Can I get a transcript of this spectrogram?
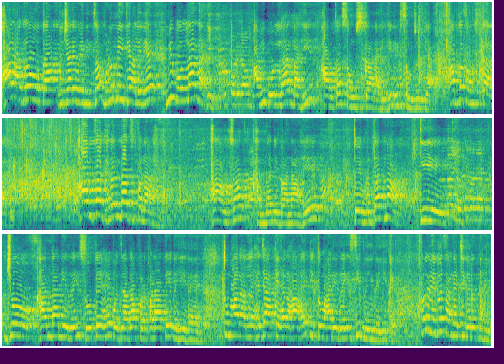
फार आग्रह होता विचारे वहिनींचा. म्हणून मी इथे आलेली आहे. मी बोलणार नाही. आम्ही बोलणार नाही. हा आमचा संस्कार आहे. हे नीट समजून घ्या. हा आमचा संस्कार आहे. हा आमचा घरंदाजपणा आहे. हा आमचा खानदानी बाणा आहे. ते म्हणतात ना की जो खानदानी रईस होते हैं वो ज्यादा फड़फड़ाते नहीं है। तुम्हारा लहजा कह रहा है कि तुम्हारी रईसी नाही नहीं है। मला वेगळं सांगायची गरज नाही।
